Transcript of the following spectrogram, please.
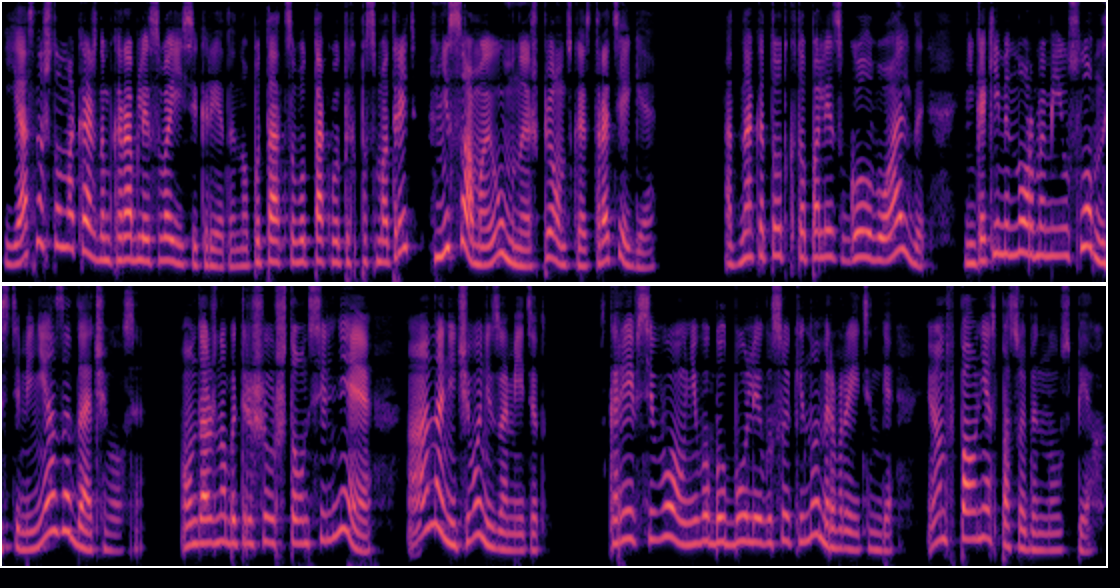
Ясно, что на каждом корабле свои секреты, но пытаться вот так вот их посмотреть — не самая умная шпионская стратегия. Однако тот, кто полез в голову Альды, никакими нормами и условностями не озадачивался. Он, должно быть, решил, что он сильнее, а она ничего не заметит. Скорее всего, у него был более высокий номер в рейтинге, и он вполне способен на успех.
